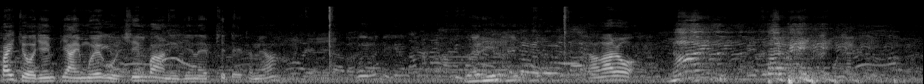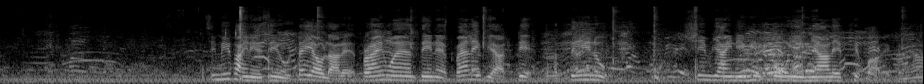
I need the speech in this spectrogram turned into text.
ပိုက်ကြော်ချင်းပြိုင်ပွဲကိုကျင်းပနေခြင်းလည်းဖြစ်တယ်ခင်ဗျာ ready ဒါကတော့9 13 ဆီမီဖိုင်နယ်အသင်းကိုတက်ရောက်လာတဲ့ Prime 1အသင်းနဲ့ပန်းလိုက်ပြ1အသင်းတို့ရှင်ပြိုင်နေမှုပုံရိပ်များလည်းဖြစ်ပါတယ်ခင်ဗျာ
